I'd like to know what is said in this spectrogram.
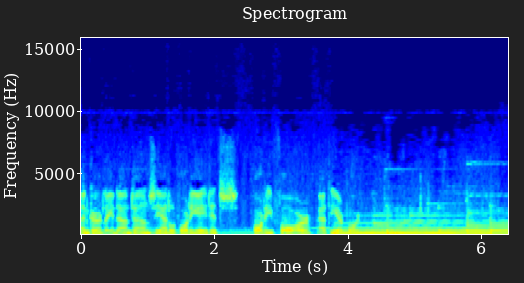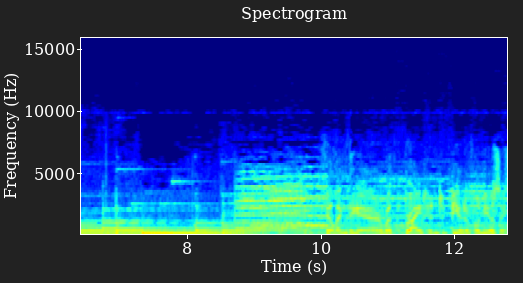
And currently in downtown Seattle, 48. It's 44 at the airport. filling the air with bright and beautiful music.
